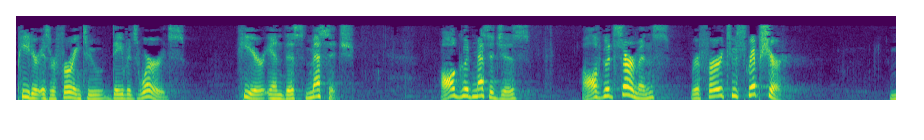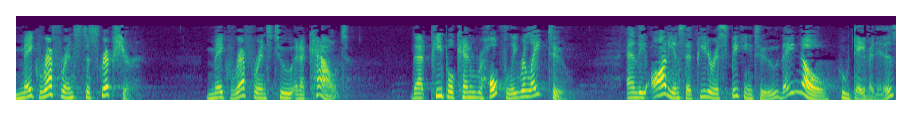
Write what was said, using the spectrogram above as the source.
Peter is referring to David's words here in this message. All good messages, all good sermons refer to Scripture. Make reference to Scripture. Make reference to an account that people can hopefully relate to. And the audience that Peter is speaking to, they know who David is.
